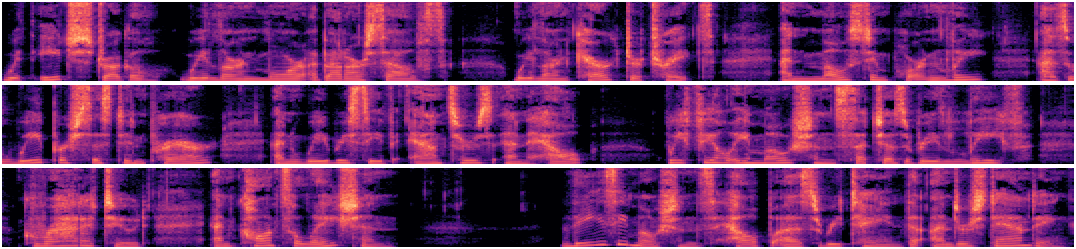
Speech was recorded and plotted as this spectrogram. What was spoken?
With each struggle, we learn more about ourselves. We learn character traits. And most importantly, as we persist in prayer and we receive answers and help, we feel emotions such as relief, gratitude, and consolation. These emotions help us retain the understanding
